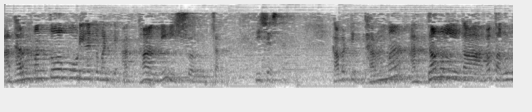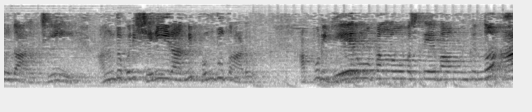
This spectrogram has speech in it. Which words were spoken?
అధర్మంతో కూడినటువంటి అర్థాన్ని ఈశ్వరుడు తీసేస్తాడు. కాబట్టి ధర్మ అర్థములుగా తనువుదాల్చి అందుకుని శరీరాన్ని పొందుతాడు. అప్పుడు ఏ రూపంలో వస్తే బాగుంటుందో ఆ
